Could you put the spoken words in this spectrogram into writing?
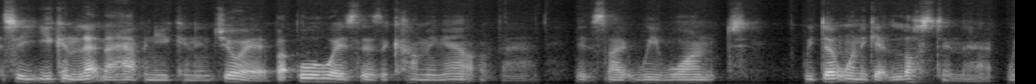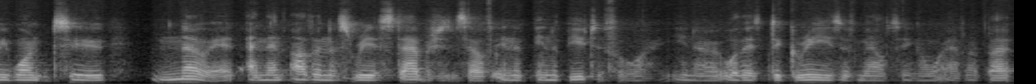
so you can let that happen. You can enjoy it, but always there's a coming out of that. It's like we want, we don't want to get lost in that. We want to know it, and then otherness reestablishes itself in a, in a beautiful way, you know, or there's degrees of melting or whatever. But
